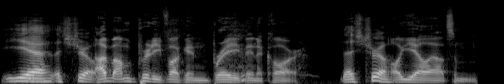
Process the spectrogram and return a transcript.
yeah, that's true. I'm, I'm pretty fucking brave in a car. That's true. I'll yell out some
